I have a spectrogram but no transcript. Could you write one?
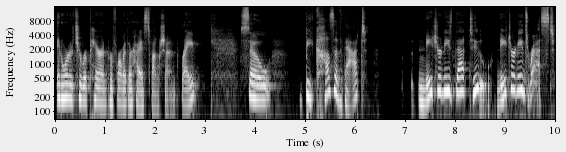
in order to repair and perform at their highest function, right? So because of that, nature needs that too. Nature needs rest.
